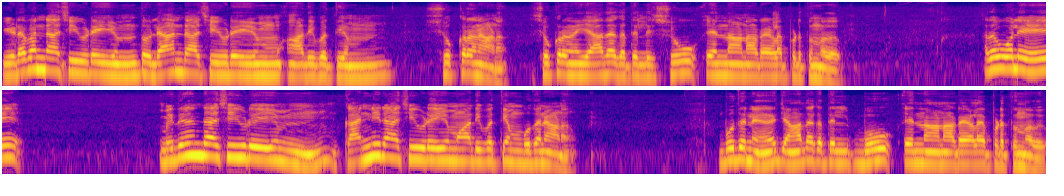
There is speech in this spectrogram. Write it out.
ഇടവൻ രാശിയുടെയും തുലാൻ രാശിയുടെയും ആധിപത്യം ശുക്രനാണ്. ശുക്രൻ ജാതകത്തിൽ ശു എന്നാണ് അടയാളപ്പെടുത്തുന്നത്. അതുപോലെ മിഥുനൻ രാശിയുടെയും കന്നി രാശിയുടെയും ആധിപത്യം ബുധനാണ്. ബുധന് ജാതകത്തിൽ ബു എന്നാണ് അടയാളപ്പെടുത്തുന്നത്.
